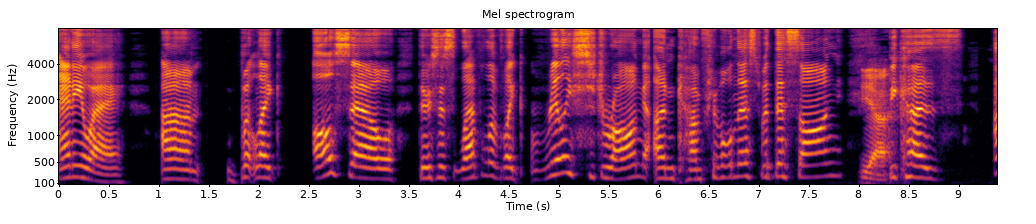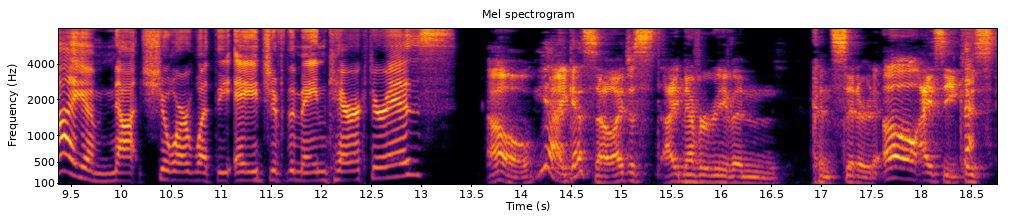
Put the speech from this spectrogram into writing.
anyway, um, but like also, there's this level of like really strong uncomfortableness with this song Yeah. because I am not sure what the age of the main character is. Oh, yeah, I guess so. I just I never even considered. Oh, I see. Because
